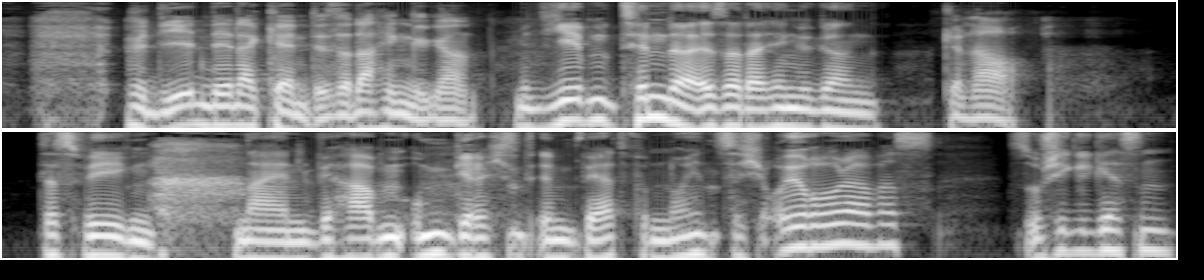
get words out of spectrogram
Mit jedem, den er kennt, ist er da hingegangen. Mit jedem Tinder ist er da hingegangen. Genau. Deswegen, nein, wir haben umgerechnet im Wert von 90 Euro oder was Sushi gegessen.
